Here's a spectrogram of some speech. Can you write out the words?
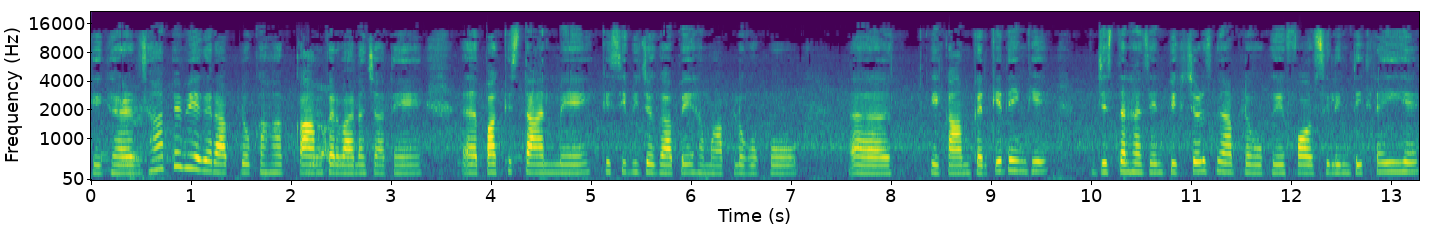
के घर जहाँ पे भी अगर आप लोग कहाँ काम करवाना चाहते हैं पाकिस्तान में किसी भी जगह पे हम आप लोगों को ये काम करके देंगे। जिस तरह से इन पिक्चर्स में आप लोगों को ये फॉर सीलिंग दिख रही है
